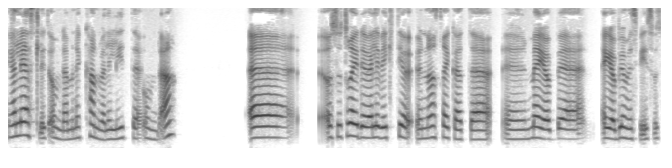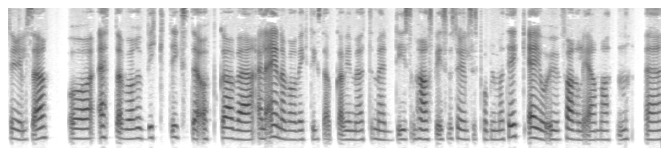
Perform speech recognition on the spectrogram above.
Jeg har lest litt om det, men jeg kan veldig lite om det. Eh, og så tror jeg det er veldig viktig å understreke at eh, vi jobber jeg jobber jo med spiseforstyrrelser, og et av våre viktigste oppgaver, eller en av våre viktigste oppgaver i møte med de som har spiseforstyrrelsesproblematikk, er jo å ufarliggjøre maten. Eh,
